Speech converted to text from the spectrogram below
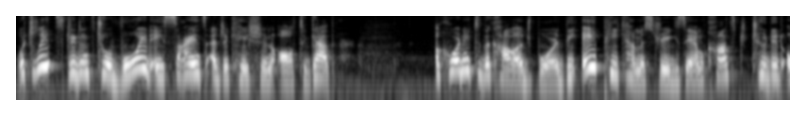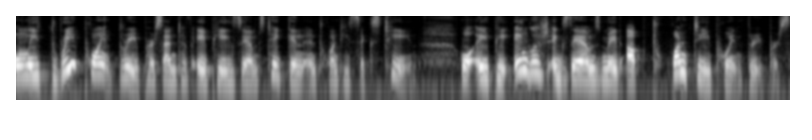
which leads students to avoid a science education altogether. According to the College Board, the AP Chemistry exam constituted only 3.3% of AP exams taken in 2016, while AP English exams made up 20.3%.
